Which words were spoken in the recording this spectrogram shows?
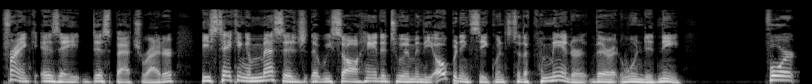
Frank is a dispatch rider. He's taking a message that we saw handed to him in the opening sequence to the commander there at Wounded Knee. For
